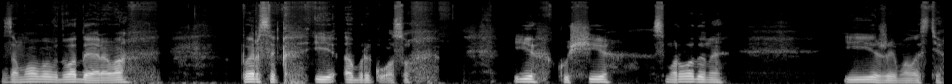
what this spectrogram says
Замовив два дерева: персик і абрикосу. І кущі смородини і жимолості.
